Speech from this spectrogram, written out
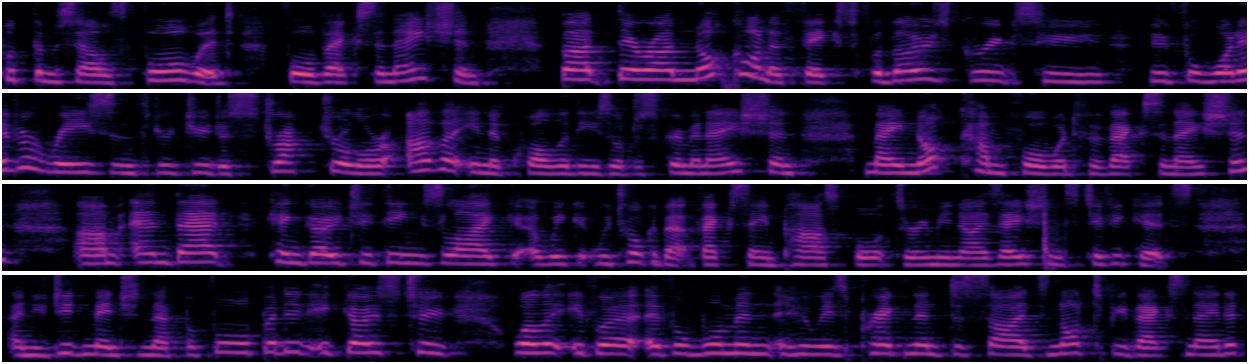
put themselves forward for vaccination. But there are knock-on effects for those groups who, who, for whatever reason, through due to structural or other inequalities or discrimination, may not come forward for vaccination. Um, and that can go to things like uh, we, we talk about vaccine passports or immunization certificates. And you did mention that before, but it, it goes to, well, if a, if a woman who is pregnant decides not to be vaccinated,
